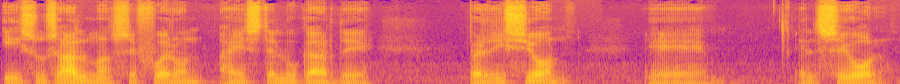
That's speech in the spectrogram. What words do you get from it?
y sus almas se fueron a este lugar de perdición, eh, el Seol.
